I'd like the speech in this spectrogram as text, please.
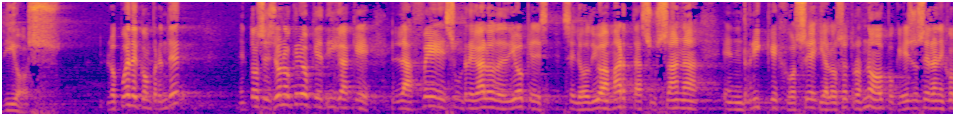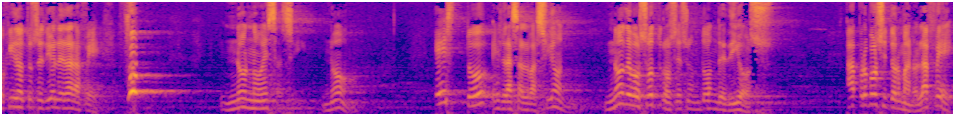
Dios. ¿Lo puede comprender? Entonces yo no creo que diga que la fe es un regalo de Dios que se lo dio a Marta, Susana, Enrique, José y a los otros no, porque ellos eran escogidos, entonces Dios le da la fe. No, no es así, no. Esto es la salvación, no de vosotros, es un don de Dios. A propósito, hermano, la fe.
